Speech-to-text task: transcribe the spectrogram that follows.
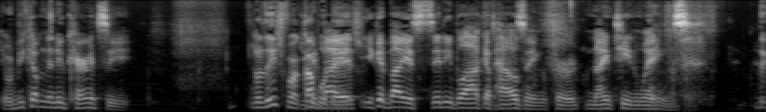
It would become the new currency. At least for a You couple days. You could buy a city block of housing for 19 wings.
